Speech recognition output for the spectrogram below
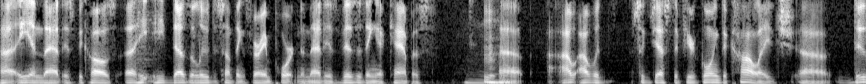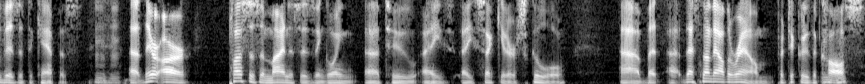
uh, Ian that is because uh, he, he does allude to something that's very important, and that is visiting a campus. Uh, I, I would suggest if you're going to college, uh, do visit the campus. Uh, there are pluses and minuses in going uh, to a, a secular school, uh, but uh, that's not out of the realm, particularly the costs.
